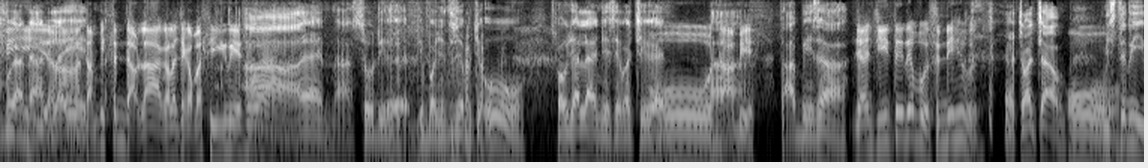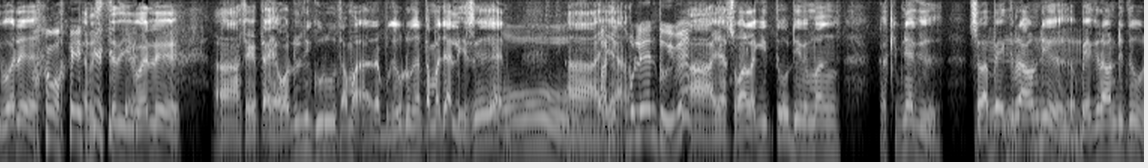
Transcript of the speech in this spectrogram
puisi. ada ada Ah, lain. tapi sedap lah kalau cakap bahasa Inggeris tu kan. Ah kan ah, So dia Dia buat macam tu Saya baca Oh Separuh jalan je saya baca kan Oh, tak Ah, habis? Tak habis lah Yang cerita dia apa? Sedih apa? Macam-macam Oh. Misteri pun ada Oh. Misteri pun ada ah, Saya kata Awak dulu ni guru tamat, Berguru dengan tamat jalis ke kan Oh. Ah, ada yang- kebolehan tu, Im eh? Ah, yang seorang lagi tu dia memang kaki berniaga. Sebab hmm. background dia, background dia tu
